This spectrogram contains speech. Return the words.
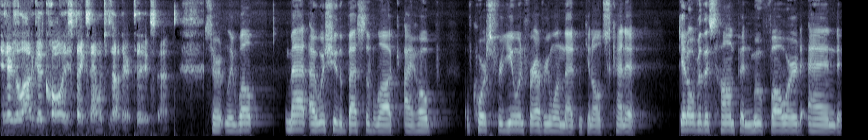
and there's a lot of good quality steak sandwiches out there too. So certainly. Well, Matt, I wish you the best of luck. I hope, of course, for you and for everyone that we can all just kind of get over this hump and move forward. And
